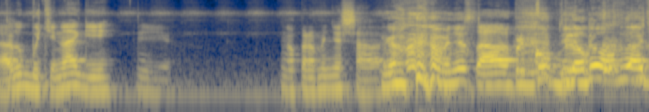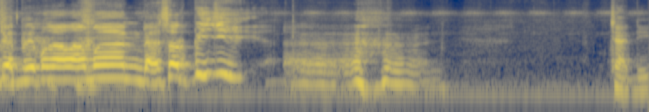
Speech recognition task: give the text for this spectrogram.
lalu bucin lagi. Iya. Nggak pernah menyesal. Gak pernah menyesal. Bergoblok. Belajar dari pengalaman Dasar piji jadi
